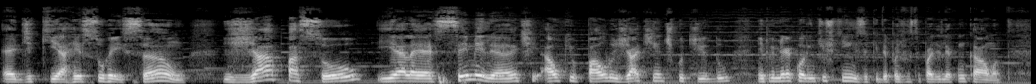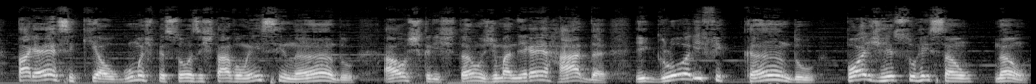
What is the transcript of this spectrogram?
é de que a ressurreição já passou e ela é semelhante ao que o Paulo já tinha discutido em 1 Coríntios 15, que depois você pode ler com calma. parece que algumas pessoas estavam ensinando aos cristãos de maneira errada e glorificando pós-ressurreição. Não.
